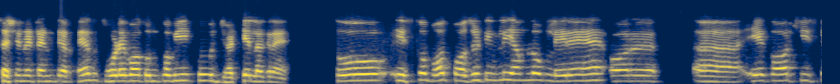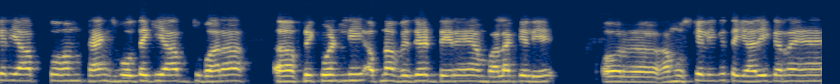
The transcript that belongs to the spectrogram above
सेशन अटेंड करते हैं तो थोड़े बहुत उनको भी कुछ झटके लग रहे हैं। तो इसको बहुत पॉजिटिवली हम लोग ले रहे हैं और एक और चीज़ के लिए आपको हम थैंक्स बोलते हैं कि आप दोबारा फ्रिक्वेंटली अपना विज़िट दे रहे हैं अम्बाला के लिए। और हम उसके लिए भी तैयारी कर रहे हैं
